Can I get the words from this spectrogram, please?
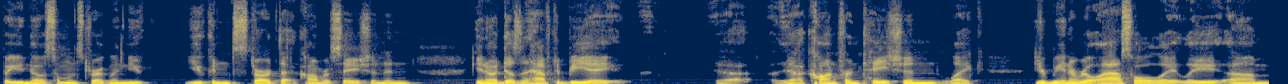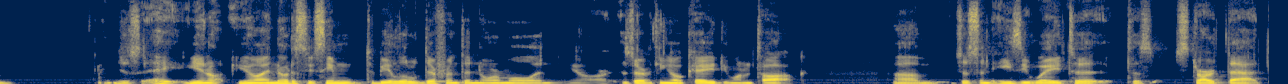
but you know someone's struggling, you you can start that conversation, and you know it doesn't have to be a, uh, confrontation. Like you're being a real asshole lately. Um, just hey, you know, you know, I noticed you seem to be a little different than normal, and you know, is everything okay? Do you want to talk? Um, just an easy way to to start that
